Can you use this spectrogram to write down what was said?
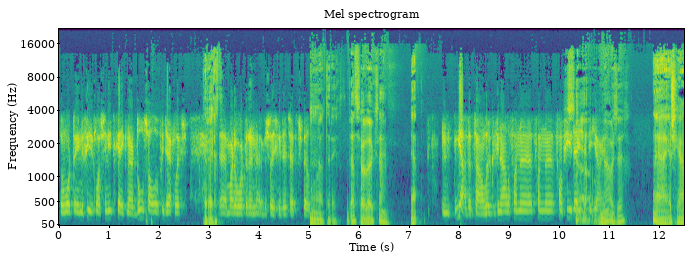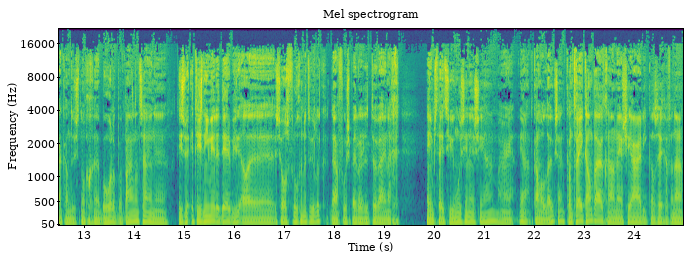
dan wordt er in de vierde klasse niet gekeken naar doelsaldo of iets dergelijks. Terecht. Eh, maar dan wordt er een eh, beslissingswedstrijd gespeeld. Ja, terecht. Dat zou leuk zijn. Mm, Ja, dat zou een leuke finale van, eh van, eh van 4D zijn dit jaar. Nou zeg. Nou ja, RCA kan dus nog eh, behoorlijk bepalend zijn. eh. het, is, het is niet meer de derby eh, zoals vroeger natuurlijk. Daarvoor spelen er te weinig Heemsteedse jongens in RCA. Maar ja, het kan wel leuk zijn. Het kan twee kanten uitgaan. RCA die kan zeggen van nou,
